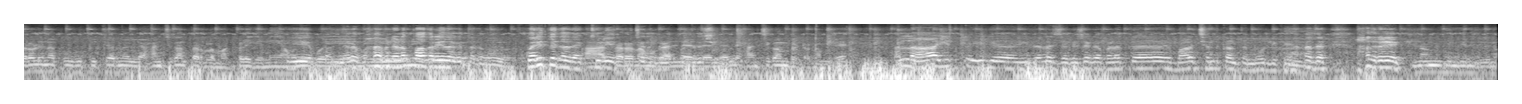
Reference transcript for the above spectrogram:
ಕರುಳಿನ ಕೂಗು ಪಿಕ್ಚರ್ನಲ್ಲಿ ಹಂಚ್ಕೊಂತಾರಲ್ಲ ಮಕ್ಕಳಿಗೆ. ನೀ ಅವನಿಗೆ ಹೋಗಿ ನೆನಪಾದ್ರೆ ಇದಾಗುತ್ತೆ ಅದು? ಥರ ನಮ್ಗೆ ಅಲ್ಲಿ ಅಲ್ಲಿ ಅಲ್ಲಿ ಅಲ್ಲಿ ಹಂಚ್ಕೊಂಡ್ಬಿಟ್ರು ನಮಗೆ. ಅಲ್ಲ ಇತ್ತು ಈಗ ಇದೆಲ್ಲ ಜಗ ಜಗ ಬೆಳಕ ಭಾಳ ಚಂದ ಕಾಣ್ತದೆ ನೋಡ್ಲಿಕ್ಕೆ. ಆದ್ರೆ ಆದರೆ ನಮ್ಮ ಹಿಂದಿನ ದಿನ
